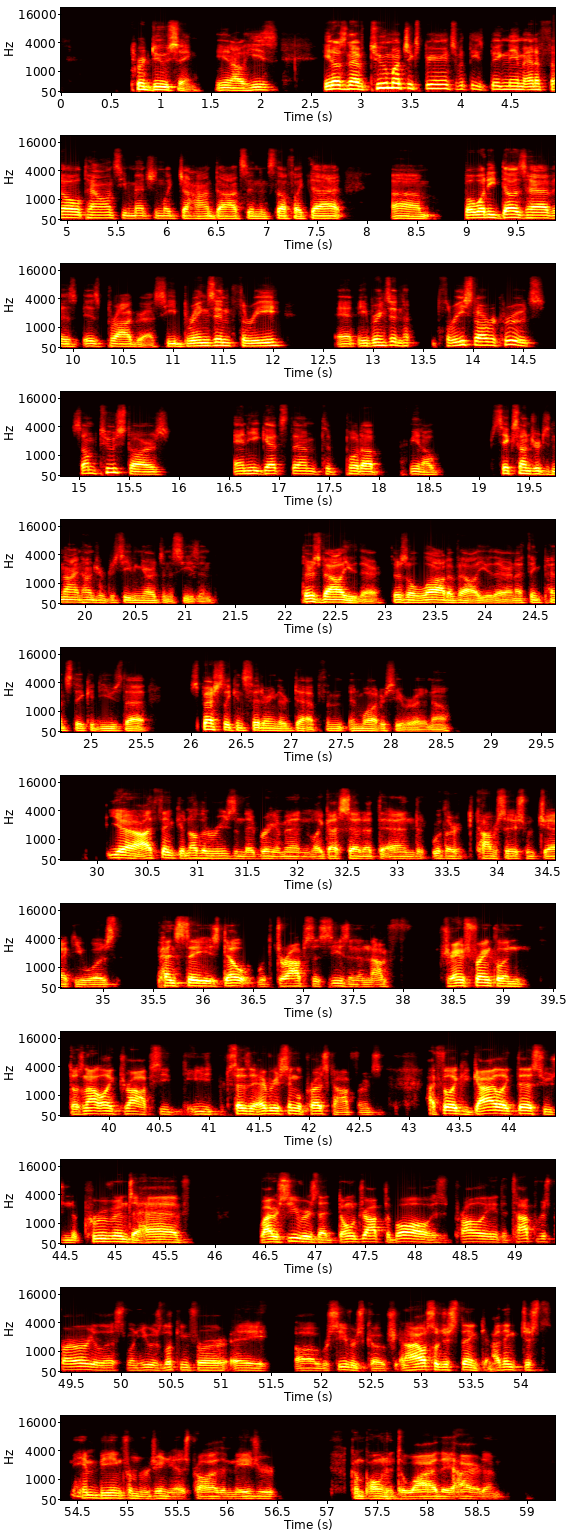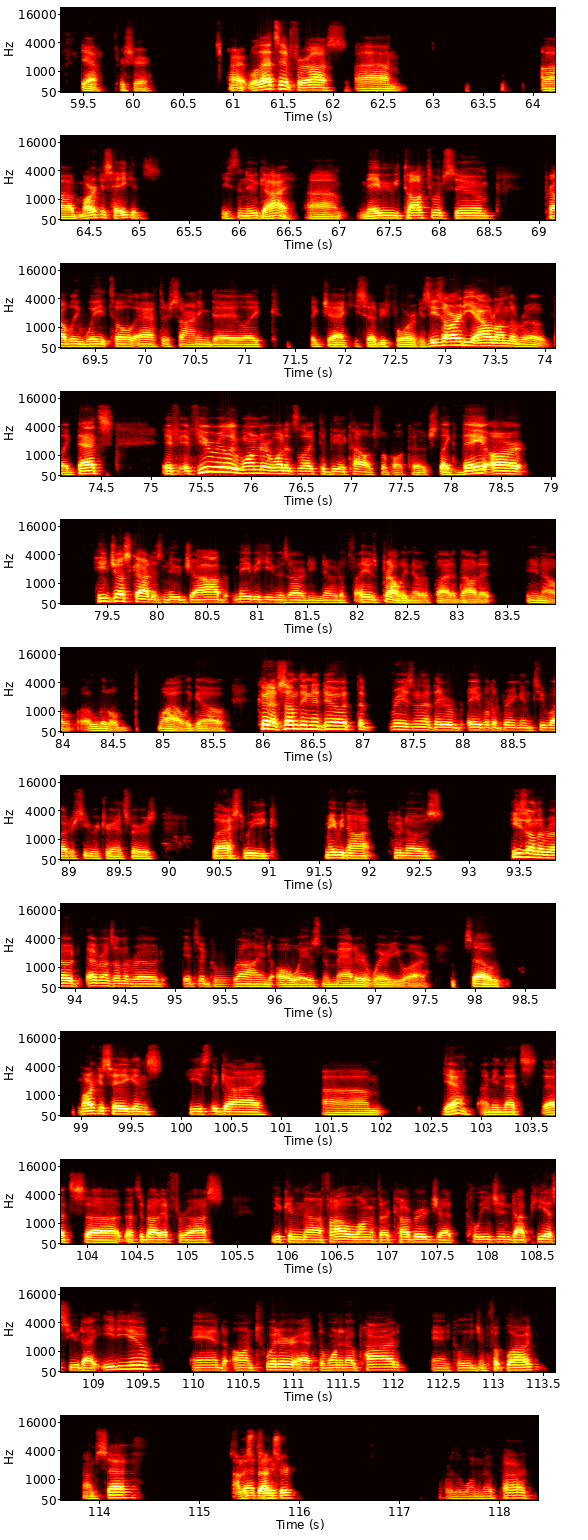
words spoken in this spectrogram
producing. You know, he's he doesn't have too much experience with these big name NFL talents. He mentioned like Jahan Dotson and stuff like that. Um, but what he does have is is progress. He brings in three, and he brings in three star recruits, some two stars, and he gets them to put up, you know, 600 to 900 receiving yards in a season there's value there. There's a lot of value there. And I think Penn State could use that, especially considering their depth in, in wide receiver right now. Yeah, I think another reason they bring him in, like I said at the end with our conversation with Jacquie, was Penn State has dealt with drops this season, and I'm James Franklin does not like drops. He he says it every single press conference. I feel like a guy like this who's proven to have wide receivers that don't drop the ball is probably at the top of his priority list when he was looking for a, a receivers coach. And I also just think I think just him being from Virginia is probably the major component to why they hired him. Yeah, for sure. All right. Well, that's it for us. Um, uh, Marques Hagans, he's the new guy. Um, maybe we talk to him soon probably wait till after signing day, like like Jacquie said before, because he's already out on the road. Like that's if if you really wonder what it's like to be a college football coach, like they are. He just got his new job. Maybe he was already notified. He was probably notified about it, you know, a little while ago. Could have something to do with the reason that they were able to bring in two wide receiver transfers last week. Maybe not. Who knows? He's on the road. Everyone's on the road. It's a grind always, no matter where you are. So Marques Hagans, he's the guy. Um, yeah, I mean that's that's uh, that's about it for us. You can uh, follow along with our coverage at collegian.psu.edu and on Twitter at the One and O Pod and Collegian Footblog. I'm Seth. Spencer, I'm Spencer. Or the One and O Pod.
